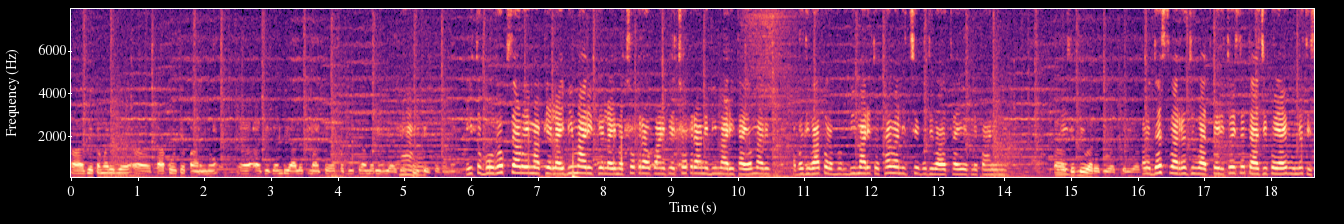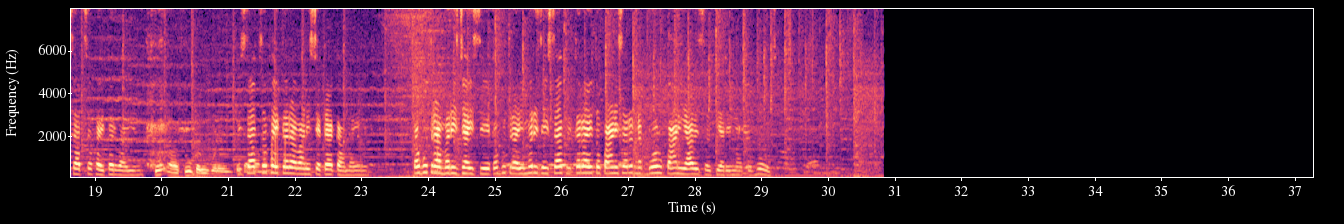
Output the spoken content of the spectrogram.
જે તમારે જે ટાંકો છે પાણીનો આ જે ગંદી હાલતમાં છે કબૂતરા મરી રહ્યા છે શું કહેશો તમે? એ તો બહુ રોગચાળો એમાં ફેલાય બીમારી ફેલાય એમાં છોકરાઓ પાણી પીએ છોકરાઓને બીમારી થાય અમારી બધી વાપર બીમારી તો થવાની જ છે બધી વાત થાય એટલે પાણીની. કેટલી વાર રજૂઆત કરી હવે દસ વાર રજૂઆત કરી તોય છતાં હજી કોઈ આવ્યું નથી સાફ સફાઈ કરવા એમ શું કરવું પડે એ સાફ સફાઈ કરાવવાની છે ટાંકામાં એને. કબૂતરા મરી જાય છે કબૂતરા એ મરી જાય સાફ કરાય તો પાણી સરસ ને ડોળું પાણી આવે છે અત્યારે એમાં તો બહુ જ.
